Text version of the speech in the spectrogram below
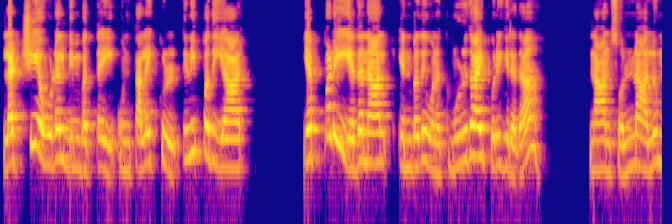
லட்சிய உடல் பிம்பத்தை உன் தலைக்குள் திணிப்பது யார்? எப்படி எதனால் என்பது உனக்கு முழுதாய் புரிகிறதா? நான் சொன்னாலும்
